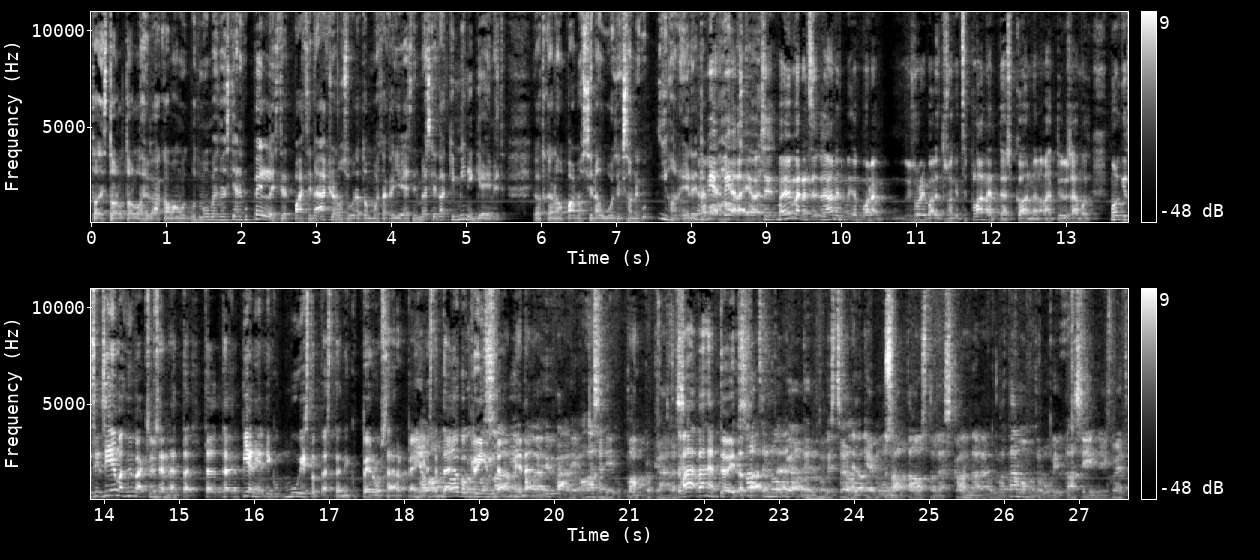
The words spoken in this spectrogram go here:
todella, todella, todella hyvä kama, mutta mut mun mielestä myöskin ihan niin pellisti, että paitsi ne action-osuudet on mun aika jees, niin myöskin kaikki minigameit, jotka ne on pannut siinä uusiksi, on niin ihan eri No, tavalla vielä, vielä ei ole. Se, mä ymmärrän, että se, se on nyt mikä monen suuri valitus onkin, että se planeetta jos kannella vähän tylsää, mutta mullakin, si- siihen mä hyväksyn sen, että tämä pieni niinku, muisto tästä niinku, perusärpeilijästä. Tämä joku Niin grindaaminen. paljon hyvää, niin onhan se niinku pakko käydä. Vähän, vähän töitä Saat sen tarvitsee. nopeutettua, niin se Joo, oikein musaa taustalle ja skannailla. Mutta tämä muuten huvittaa siinä, niinku, että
